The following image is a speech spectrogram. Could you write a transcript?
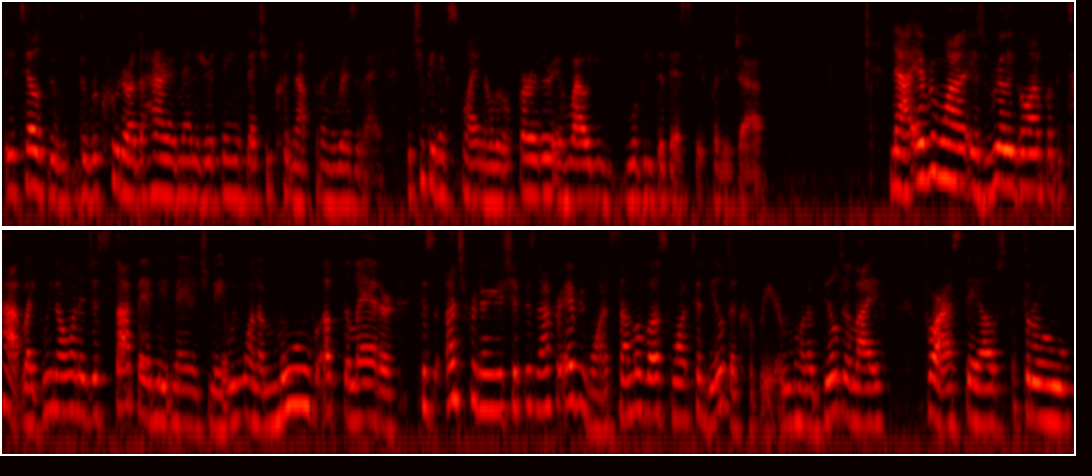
it tells the, the recruiter or the hiring manager things that you could not put on your resume that you can explain a little further and why you will be the best fit for the job. Now, everyone is really going for the top. Like, we don't want to just stop at mid management. We want to move up the ladder because entrepreneurship is not for everyone. Some of us want to build a career, we want to build a life for ourselves through,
